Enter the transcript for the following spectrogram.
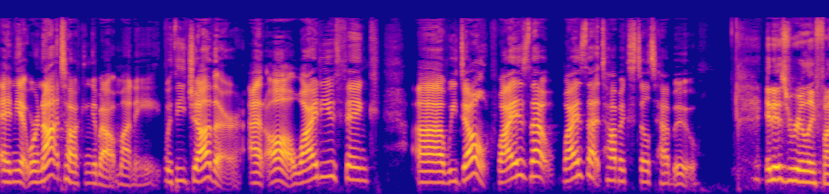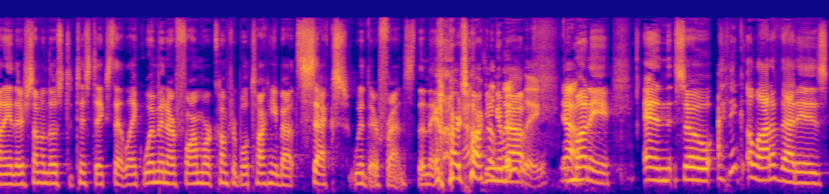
and yet we're not talking about money with each other at all why do you think uh, we don't why is that why is that topic still taboo It is really funny. There's some of those statistics that like women are far more comfortable talking about sex with their friends than they are talking about yeah. money. And so I think a lot of that is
